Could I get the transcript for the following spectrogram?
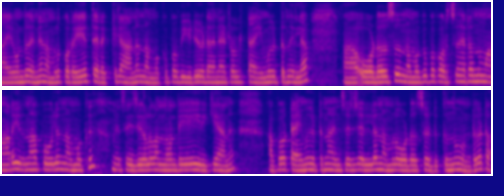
ആയതുകൊണ്ട് തന്നെ നമ്മൾ കുറേ തിരക്കിലാണ്. നമുക്കിപ്പോൾ വീഡിയോ ഇടാനായിട്ടുള്ള ടൈം കിട്ടുന്നില്ല. ഓർഡേഴ്സ് നമുക്കിപ്പോൾ കുറച്ച് നേരം ഒന്ന് മാറിയിരുന്നാൽ പോലും നമുക്ക് മെസ്സേജുകൾ വന്നുകൊണ്ടേ ഇരിക്കുകയാണ്. അപ്പോൾ ടൈം കിട്ടുന്ന അനുസരിച്ചെല്ലാം നമ്മൾ ഓർഡേഴ്സ് എടുക്കുന്നുമുണ്ട് കേട്ടോ.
